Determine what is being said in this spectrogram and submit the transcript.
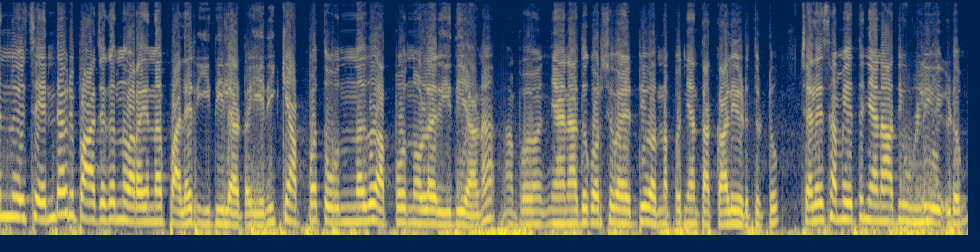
എന്ന് വെച്ചാൽ എന്റെ ഒരു പാചകം എന്ന് പറയുന്നത് പല രീതിയിലാട്ടോ. എനിക്ക് അപ്പോൾ തോന്നുന്നത് അപ്പോൾ എന്നുള്ള രീതിയാണ്. അപ്പോൾ ഞാനത് കുറച്ച് വഴറ്റി വന്നപ്പോൾ ഞാൻ തക്കാളി എടുത്തിട്ടു. ചില സമയത്ത് ഞാൻ ആദ്യം ഉള്ളി ഇടും.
